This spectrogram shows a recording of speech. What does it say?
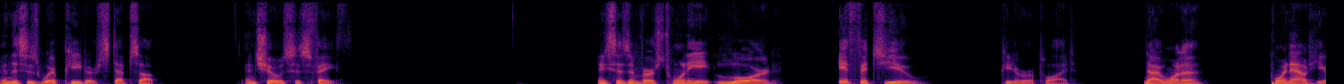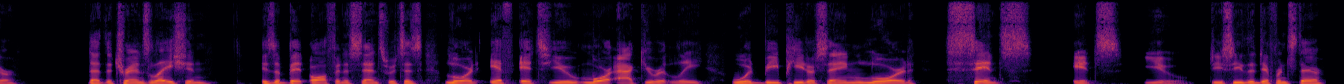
And this is where Peter steps up and shows his faith. And he says in verse 28, Lord, if it's you, Peter replied. Now, I want to point out here that the translation is a bit off in a sense, which says, Lord, if it's you, more accurately would be Peter saying, Lord, since it's you. Do you see the difference there?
